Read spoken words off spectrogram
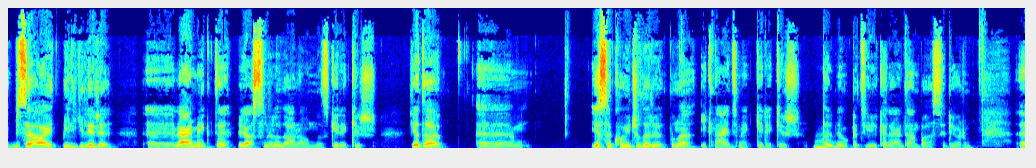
bize ait bilgileri e, vermekte biraz sınırlı davranmamız gerekir. Ya da e, yasa koyucuları buna ikna etmek gerekir. Tabii demokratik ülkelerden bahsediyorum. E,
